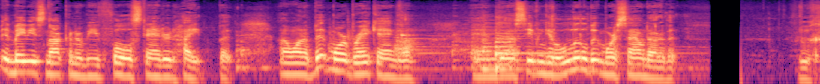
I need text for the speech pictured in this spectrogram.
Maybe it's not going to be full standard height, but I want a bit more break angle and uh, see if we can get a little bit more sound out of it. Ugh.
